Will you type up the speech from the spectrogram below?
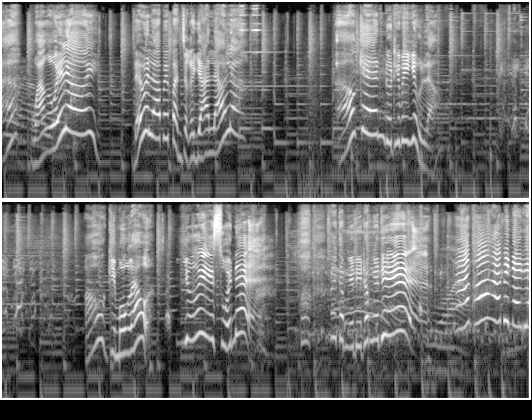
อะวางเอาไว้เลย ได้เวลาไปปั่นจักรยานแล้วล่ะเอาเคนดูทีวีอยู่เหรอเอ้ากี่โมงแล้ว เย้ยสวยแน่ เฮ้ยทำไงดีทำไงดีพ่อคะเป็นอะไร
